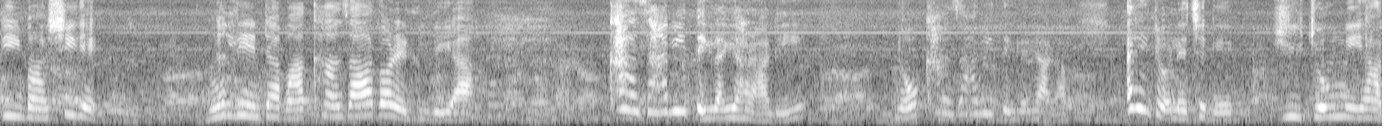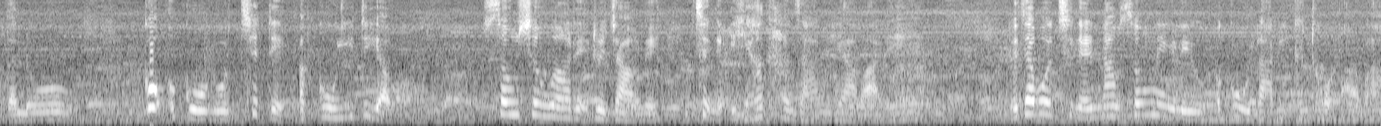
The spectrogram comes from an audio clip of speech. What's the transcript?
ပြည်မှာရှိတဲ့ငလင်တက်မှာခံစားတော့တဲ့လူတွေကခံစားပြီးတိတ်လိုက်ရတာလေနော်ခံစားပြီးတိတ်လိုက်ရတာအဲ့ဒီတော့လည်းချစ်တယ်ယူကျုံမရတယ်လို့ကို့အကိုကိုချစ်တဲ့အကိုကြီးတယောက်ဆုံးရှုံးရတဲ့အတွက်ကြောင့်လေချစ်ကအရန်ခံစားနေရပါတယ်ဒါကြောင့်မို့ချစ်တယ်နောက်ဆုံးနေကလေးကိုအကိုလာပြီးခထော်တာပါ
